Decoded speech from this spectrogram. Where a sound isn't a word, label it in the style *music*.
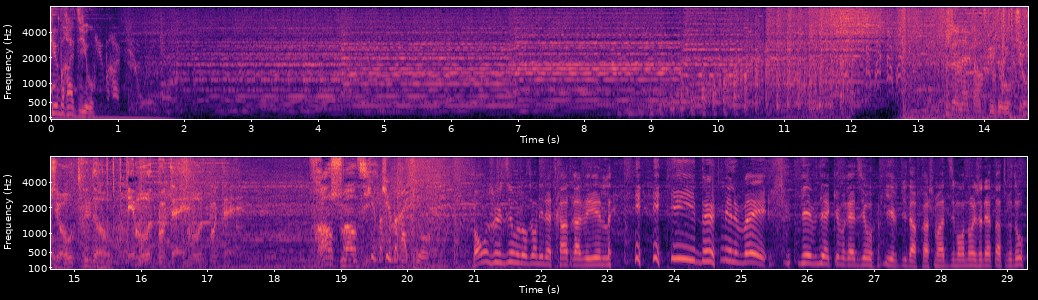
Cube Radio. Jonathan Trudeau. Joe, Trudeau et Maude Boutet. Franchement dit. Cube Radio. Bon jeudi, aujourd'hui on est le 30 avril *laughs* 2020. Bienvenue à Cube Radio, bienvenue dans Franchement dit. Mon nom est Jonathan Trudeau,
